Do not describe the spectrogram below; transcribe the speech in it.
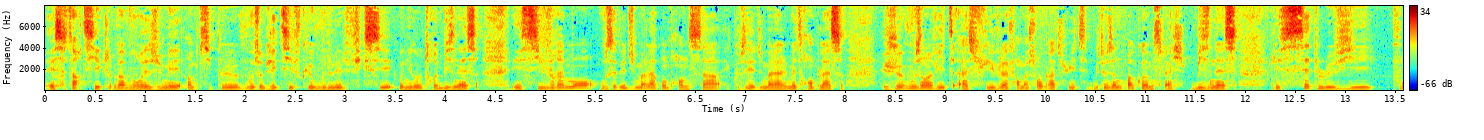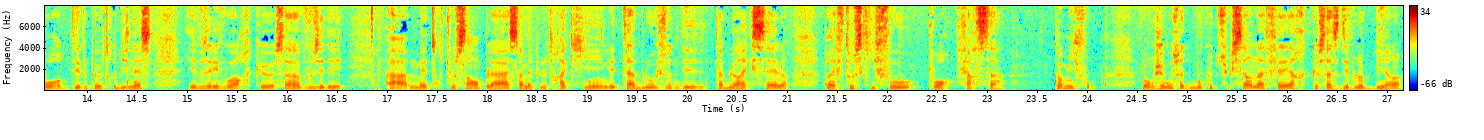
et cet article va vous résumer un petit peu vos objectifs que vous devez fixer au niveau de votre business. Et si vraiment vous avez du mal à comprendre ça et que vous avez du mal à le mettre en place, je vous invite à suivre la formation gratuite bitozan.com slash business, les 7 leviers pour développer votre business et vous allez voir que ça va vous aider à mettre tout ça en place, à mettre le tracking, les tableaux, je donne des tableurs Excel, bref tout ce qu'il faut pour faire ça comme il faut. Donc je vous souhaite beaucoup de succès en affaires, que ça se développe bien.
